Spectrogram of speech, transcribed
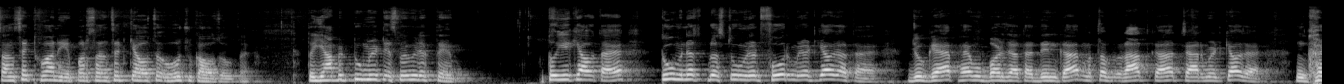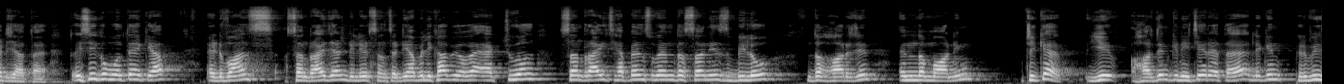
सनसेट हुआ नहीं है पर सनसेट क्या हो, चुका हो सकता है। तो यहाँ पे टू मिनट इसमें भी लगते हैं। तो ये क्या होता है? Two minute plus two minute four minute क्या हो जाता है? जो गैप है वो बढ़ जाता है दिन का मतलब रात का चार मिनट क्या हो जाए? घट जाता है। तो इसी को बोलते हैं क्या? Advance sunrise and delayed sunset यहाँ पे लिखा भी होगा actual sunrise happens when the sun is below the horizon in the morning ठीक है? ये हॉर्जिन के नीचे रहता है लेकिन फिर भी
